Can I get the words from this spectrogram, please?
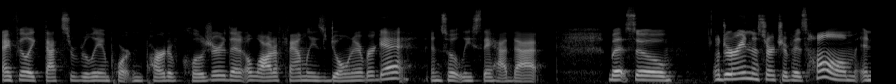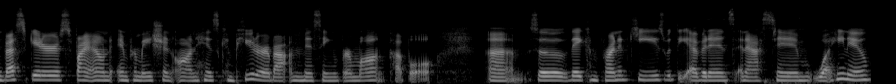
I feel like that's a really important part of closure that a lot of families don't ever get. And so at least they had that. But so during the search of his home, investigators found information on his computer about a missing Vermont couple. Um, so they confronted Keyes with the evidence and asked him what he knew.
